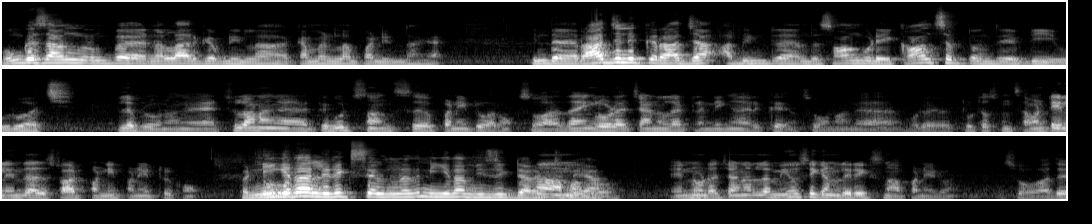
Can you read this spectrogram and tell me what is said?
உங்கள் சாங் ரொம்ப நல்லா இருக்குது அப்படின்லாம் கமெண்ட்லாம் பண்ணியிருந்தாங்க. இந்த ராஜனுக்கு ராஜா அப்படின்ற அந்த சாங்குடைய கான்செப்ட் வந்து எப்படி உருவாச்சு? இல்லை ப்ரோ நாங்கள் ஆக்சுவலாக நாங்கள் ட்ரிபியூட் சாங்ஸ் பண்ணிட்டு வரோம். ஸோ அதுதான் எங்களோட சேனலில் ட்ரெண்டிங்காக இருக்குது ஸோ நாங்கள் ஒரு டூ தௌசண்ட் செவன்டீன்லேருந்து அதை ஸ்டார்ட் பண்ணி பண்ணிட்டு இருக்கோம். இப்போ நீங்கள் தான் லிரிக்ஸ் எழுதுனது நீங்கள் தான் மியூசிக் டைரக்டர். என்னோட சேனலில் மியூசிக் அண்ட் லிரிக்ஸ் நான் பண்ணிடுவேன். ஸோ அது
